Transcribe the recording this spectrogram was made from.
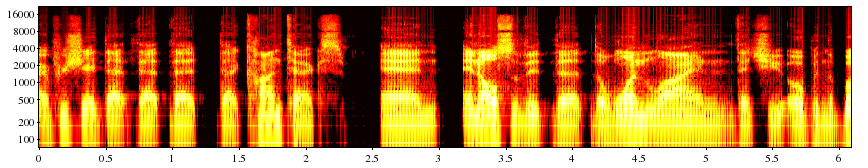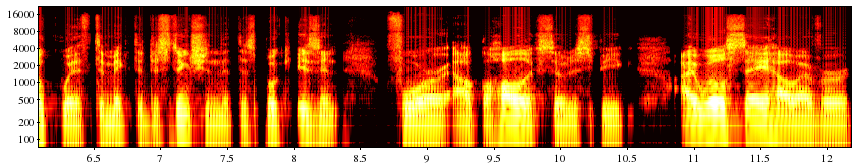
I appreciate that that that that context and and also the the the one line that you open the book with to make the distinction that this book isn't for alcoholics, so to speak. I will say, however,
